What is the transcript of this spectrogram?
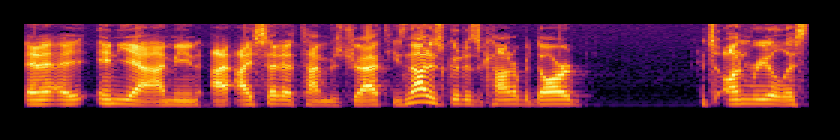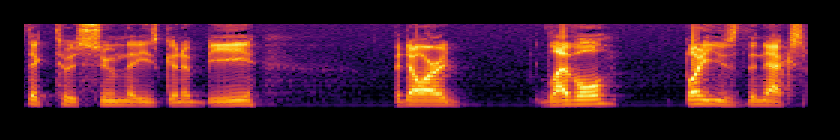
And, and yeah, I mean, I, I said at the time of his draft, he's not as good as Connor Bedard. It's unrealistic to assume that he's going to be Bedard level, but he's the next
